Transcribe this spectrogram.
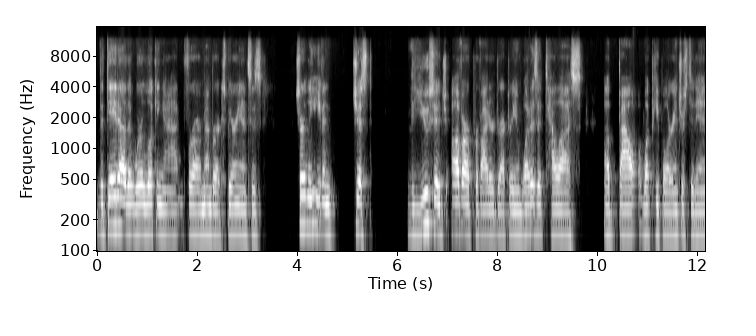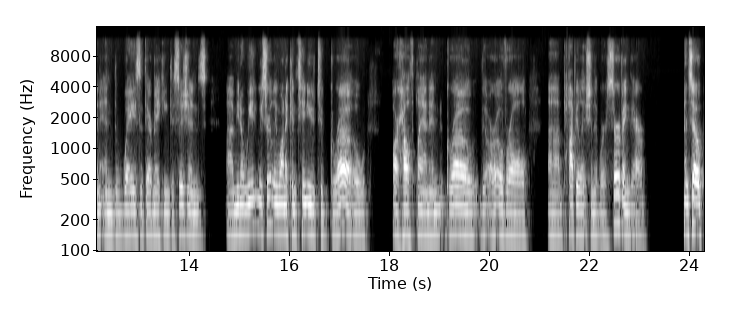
the data that we're looking at for our member experience is certainly even just the usage of our provider directory and what does it tell us about what people are interested in and the ways that they're making decisions um, you know we, we certainly want to continue to grow our health plan and grow the, our overall um, population that we're serving there. And so,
